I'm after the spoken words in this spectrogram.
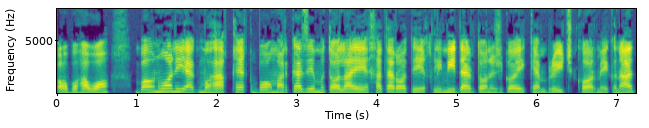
آب و هوا با عنوان یک محقق با مرکز مطالعه خطرات اقلیمی در دانشگاه کمبریج کار می کند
